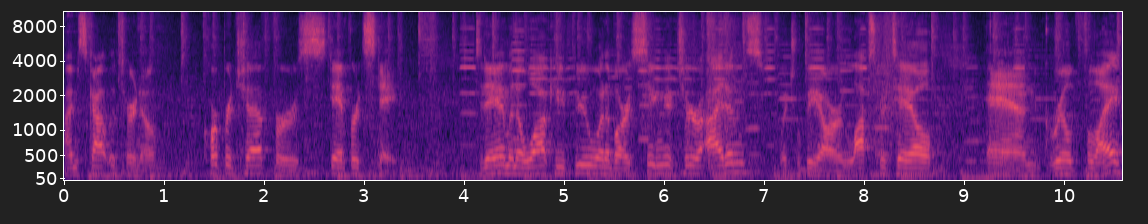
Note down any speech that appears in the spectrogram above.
I'm Scott Letourneau, corporate chef for Stanford Steak. Today I'm going to walk you through one of our signature items, which will be our lobster tail and grilled filet.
